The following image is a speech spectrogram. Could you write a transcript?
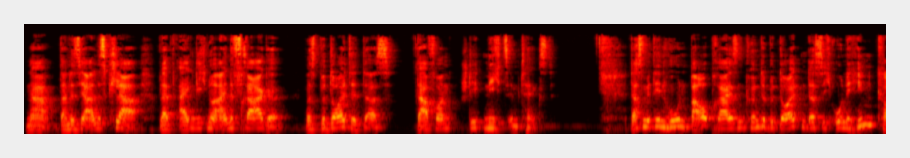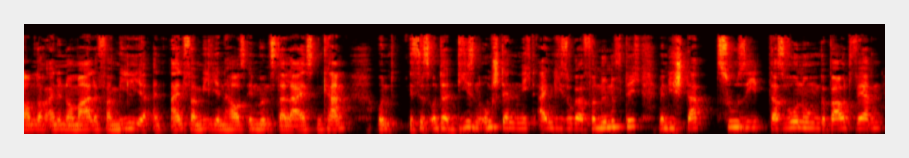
Na, dann ist ja alles klar. Bleibt eigentlich nur eine Frage. Was bedeutet das? Davon steht nichts im Text. Das mit den hohen Baupreisen könnte bedeuten, dass sich ohnehin kaum noch eine normale Familie ein Einfamilienhaus in Münster leisten kann. Und ist es unter diesen Umständen nicht eigentlich sogar vernünftig, wenn die Stadt zusieht, dass Wohnungen gebaut werden,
